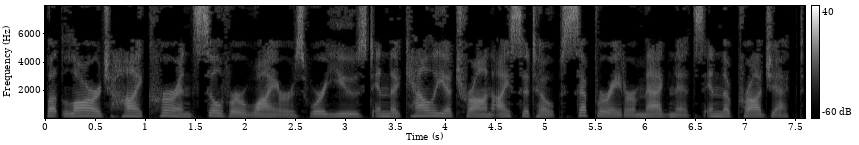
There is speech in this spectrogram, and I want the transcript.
but large high-current silver wires were used in the Calutron isotope separator magnets in the project.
